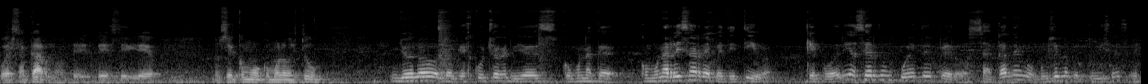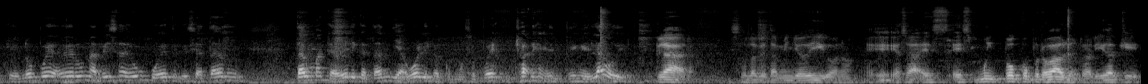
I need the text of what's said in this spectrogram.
poder sacar ¿no? de, de este video. No sé cómo, cómo lo ves tú. Yo lo, lo que escucho en el video es como una, como una risa repetitiva, que podría ser de un juguete, pero sacando en conclusión lo que tú dices, es que no puede haber una risa de un juguete que sea tan, tan macabélica, tan diabólica como se puede escuchar en el, en el audio. Claro, eso es lo que también yo digo, ¿no? Eh, eh, o sea, es, es muy poco probable en realidad que,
